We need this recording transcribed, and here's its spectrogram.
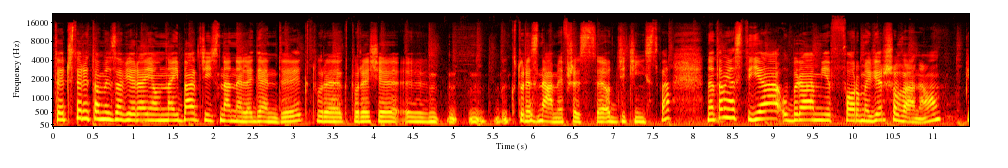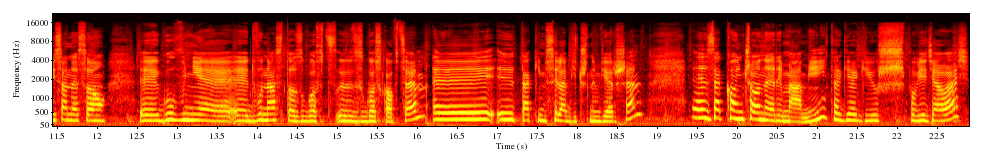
te cztery tomy zawierają najbardziej znane legendy, które, które, się, które znamy wszyscy od dzieciństwa. Natomiast ja ubrałam je w formę wierszowaną. Pisane są y, głównie y, dwunastozgłoskowcem, y, takim sylabicznym wierszem, zakończone rymami, tak jak już powiedziałaś.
